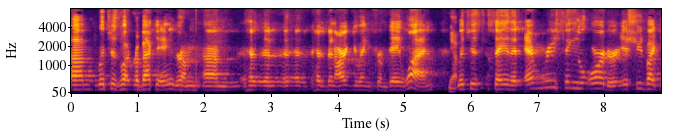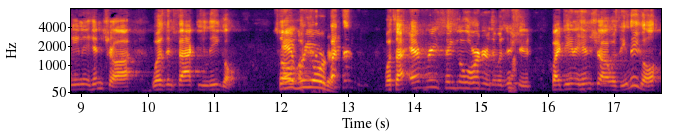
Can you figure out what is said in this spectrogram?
um, which is what Rebecca Ingram um, has, has, been arguing from day one, yep. which is to say that every single order issued by Deena Hinshaw was in fact illegal. So every order. What's that? Every single order that was issued by Deena Hinshaw was illegal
